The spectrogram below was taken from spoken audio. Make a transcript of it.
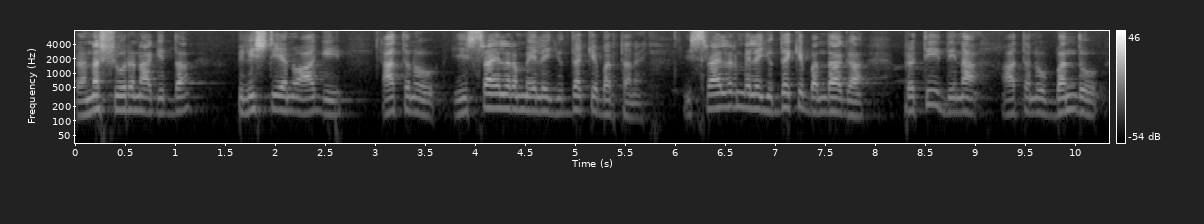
ರಣಶೂರನಾಗಿದ್ದ ಫಿಲಿಸ್ಟಿಯನು ಆಗಿ ಆತನು ಇಸ್ರಾಯೇಲರ ಮೇಲೆ ಯುದ್ಧಕ್ಕೆ ಬರ್ತಾನೆ. ಇಸ್ರಾಯೇಲರ ಮೇಲೆ ಯುದ್ಧಕ್ಕೆ ಬಂದಾಗ ಪ್ರತಿದಿನ ಆತನು ಬಂದು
